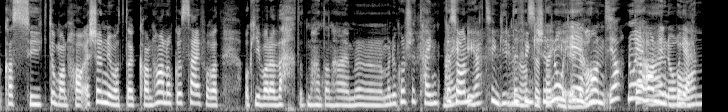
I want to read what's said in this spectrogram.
hva sykdom han har? Jeg skjønner jo at det kan ha noe å si for at OK, var det verdt at vi hentet han hjem? Men du kan ikke tenke Nei, sånn. jeg tenker Det uansett det Nå er er han, irrelevant. ja, nå er han i er Norge. Barn,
